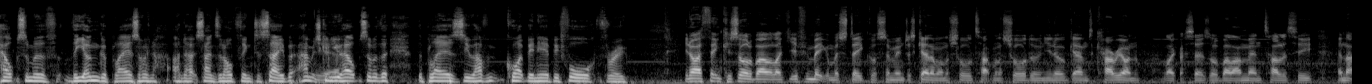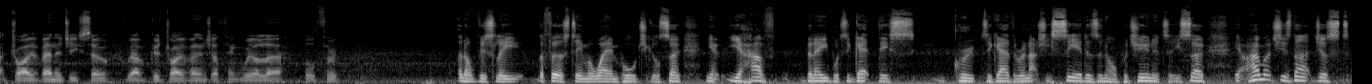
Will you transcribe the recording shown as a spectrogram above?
help some of the younger players? I mean, I know it sounds an odd thing to say, but how much can you help some of the, the players who haven't quite been here before through? You know, I think it's all about like if you make a mistake or something, just get them on the shoulder, tap them on the shoulder, and you know, get them to carry on. Like I said, it's all about our mentality and that drive of energy. So if we have a good drive of energy, I think we'll uh, pull through. And obviously, the first team away in Portugal, so you know, you have been able to get this group together and actually see it as an opportunity. So, you know, how much is that just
